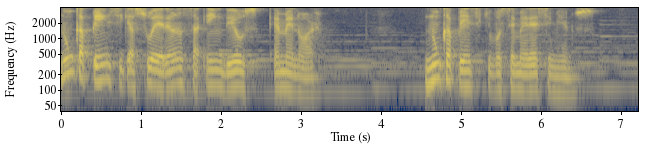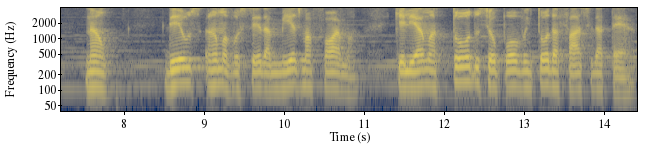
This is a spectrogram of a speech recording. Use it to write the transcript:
Nunca pense que a sua herança em Deus é menor. Nunca pense que você merece menos. Não. Deus ama você da mesma forma que Ele ama todo o seu povo em toda a face da terra.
